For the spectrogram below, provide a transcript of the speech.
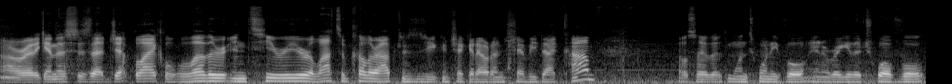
Alright, again, this is that jet black leather interior. Lots of color options. You can check it out on Chevy.com. Also have that 120 volt and a regular 12 volt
